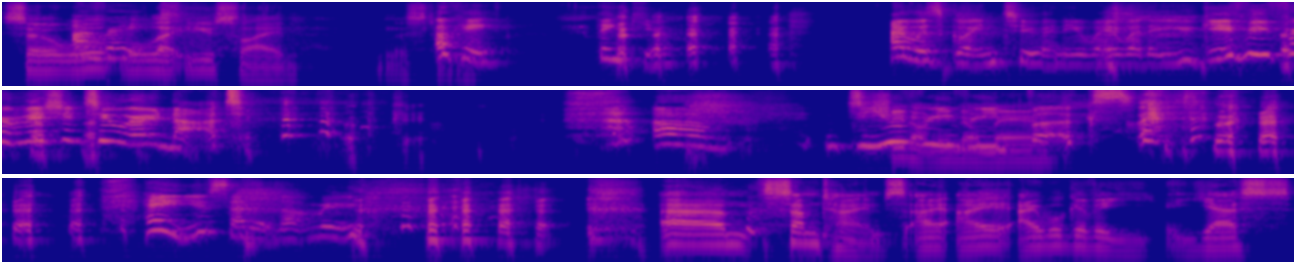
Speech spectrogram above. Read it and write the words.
So we'll, right. we'll let you slide this time. Okay, thank you. I was going to anyway, whether you gave me permission to or not. okay. Um, do you reread no books? hey, you said it, not me. um, sometimes I, I I will give a yes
